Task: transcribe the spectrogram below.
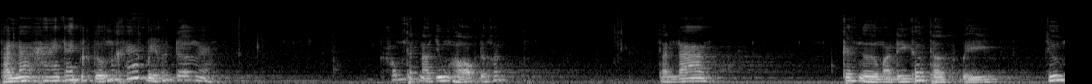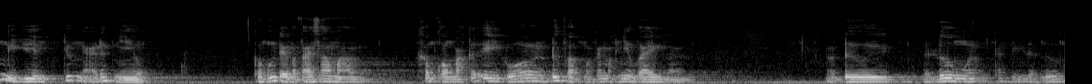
Thành ra hai cái tư tưởng nó khác biệt hết trơn à. Không thích nào dung hợp được hết. Thành ra các người mà đi khất thực bị chướng nghi duyên chướng ngại rất nhiều. Còn vấn đề mà tại sao mà không còn mặc cái y của đức phật mà phải mặc như vậy là, đưa là lương á ta nghĩ là lương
